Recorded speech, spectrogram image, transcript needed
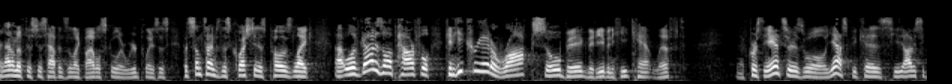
and I don't know if this just happens in like Bible school or weird places, but sometimes this question is posed like, uh, well, if God is all powerful, can he create a rock so big that even he can't lift? And of course, the answer is well, yes, because he obviously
